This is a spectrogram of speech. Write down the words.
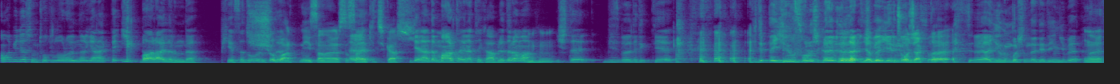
Ama biliyorsun Total War oyunları genellikle ilkbahar aylarında piyasada olur. işte. Şubat Nisan arası Evet. sanki çıkar. Genelde Mart ayına tekabül eder ama Hı hı. işte biz böyle dedik diye gidip de yıl sonu çıkarabilirler Evet, ya da 2020 3 Ocak'ta veya yılın başında dediğin gibi. evet.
